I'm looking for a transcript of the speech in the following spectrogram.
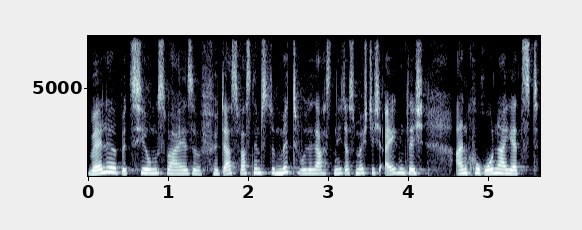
Welle, beziehungsweise für das, was nimmst du mit, wo du sagst, nee, das möchte ich eigentlich an Corona jetzt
